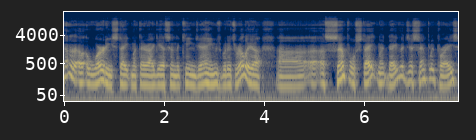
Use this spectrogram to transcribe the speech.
kind of a, a, wordy statement there, I guess, in the King James, but it's really a, uh, a simple statement. David just simply prays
